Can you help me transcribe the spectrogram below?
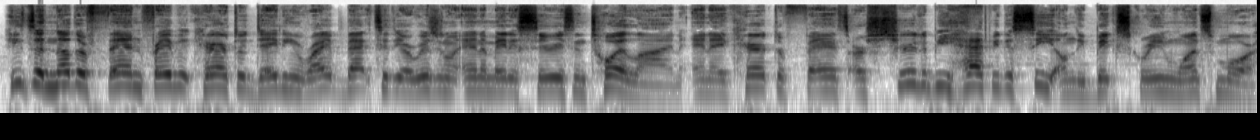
He's another fan favorite character dating right back to the original animated series and toy line, and a character fans are sure to be happy to see on the big screen once more.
